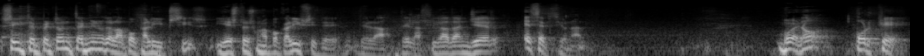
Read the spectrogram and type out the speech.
se interpretó en términos del apocalipsis, y esto es un apocalipsis de, la, ciudad de Angers excepcional. Bueno, ¿por qué?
